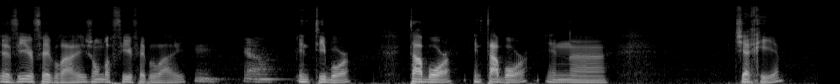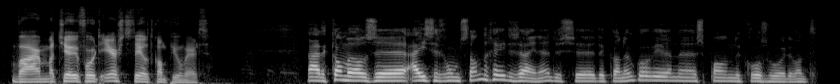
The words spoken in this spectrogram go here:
eh, 4 februari, zondag 4 februari. Hm. ja. in Tibor. Tabor. In Tabor. In eh, Tsjechië. Waar Mathieu voor het eerst wereldkampioen werd. Ja, dat kan wel eens eh, ijzige omstandigheden zijn. Hè? Dus eh dat kan ook wel weer een eh, spannende cross worden. Want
